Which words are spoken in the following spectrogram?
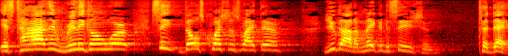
Is tithing really going to work? See, those questions right there, you got to make a decision today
